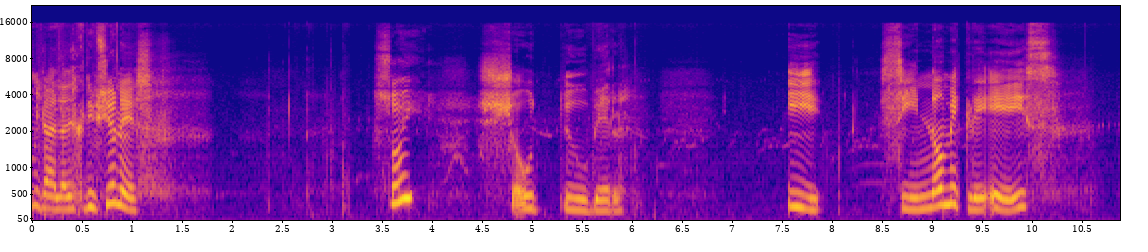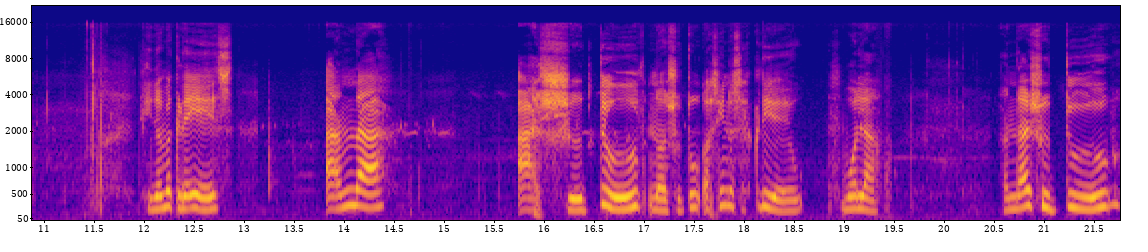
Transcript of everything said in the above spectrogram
Mira, la descripción es... Soy youtuber. Y si no me crees, si no me crees, anda a YouTube. No, YouTube, así no se escribe. Bola. Anda a YouTube.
